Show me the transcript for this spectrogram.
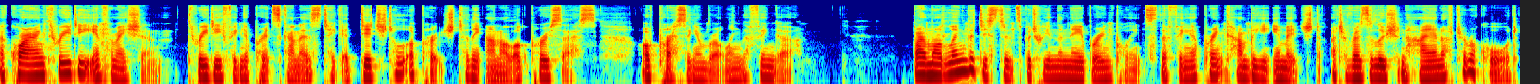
Acquiring 3D information 3D fingerprint scanners take a digital approach to the analog process of pressing and rolling the finger. By modeling the distance between the neighboring points, the fingerprint can be imaged at a resolution high enough to record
